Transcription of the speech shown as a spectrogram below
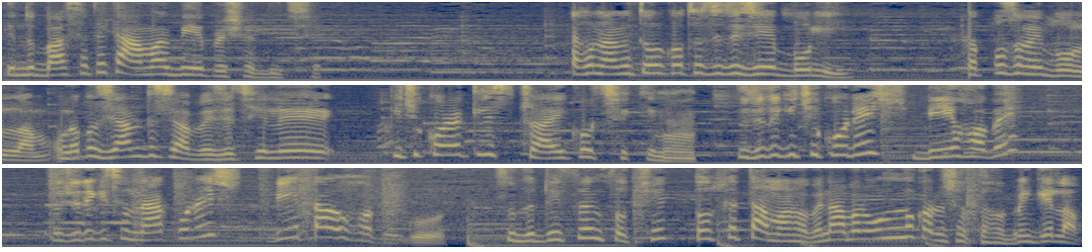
কিন্তু বাসা থেকে আমার বিয়ে প্রেশার দিচ্ছে। এখন আমি তোর কথা যদি যে বলি সাপোজ আমি বললাম ওরা তো জানতে চাবে যে ছেলে কিছু করার কি ট্রাই করছে কিনা। তুই যদি কিছু করিস বিয়ে হবে। তুই যদি কিছু না করিস বিয়ে তাও হবে. শুধু ডিফারেন্স হচ্ছে তোর সাথে আমার হবে না আমার অন্য কারোর সাথে হবে। গেলাম।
